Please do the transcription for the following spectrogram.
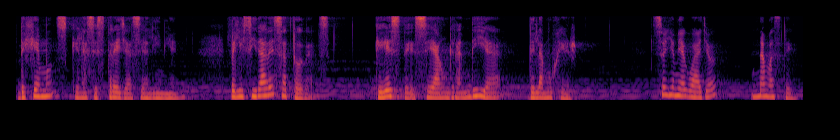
Dejemos que las estrellas se alineen. Felicidades a todas. Que este sea un gran día de la mujer. Soy Emi Aguayo. Namaste.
